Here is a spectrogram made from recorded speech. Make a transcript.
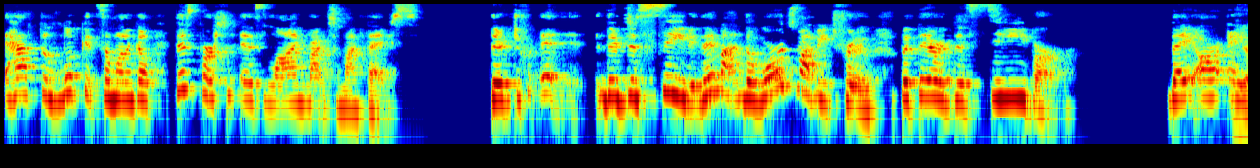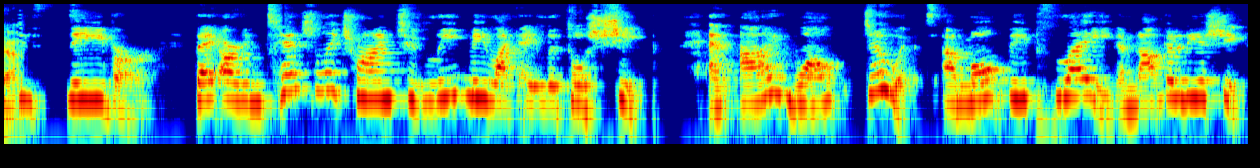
have to look at someone and go, this person is lying right to my face. They're, eh, they're deceiving. They might, the words might be true, but they're a deceiver. They are a yeah. deceiver. They are intentionally trying to lead me like a little sheep and I won't do it. I won't be mm-hmm. played. I'm not going to be a sheep.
